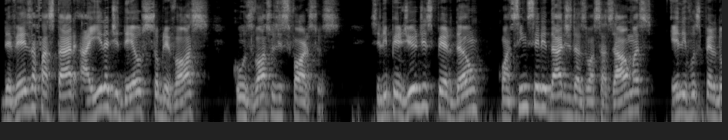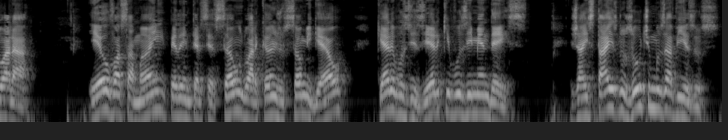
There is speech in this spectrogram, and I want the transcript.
Deveis afastar a ira de Deus sobre vós com os vossos esforços. Se lhe pedirdes perdão com a sinceridade das vossas almas, ele vos perdoará. Eu, vossa mãe, pela intercessão do arcanjo São Miguel, quero vos dizer que vos emendeis. Já estáis nos últimos avisos.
